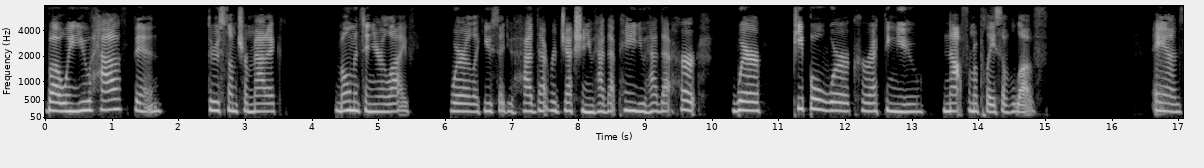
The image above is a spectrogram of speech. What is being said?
But when you have been through some traumatic moments in your life, where, like you said, you had that rejection, you had that pain, you had that hurt, where people were correcting you not from a place of love. And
